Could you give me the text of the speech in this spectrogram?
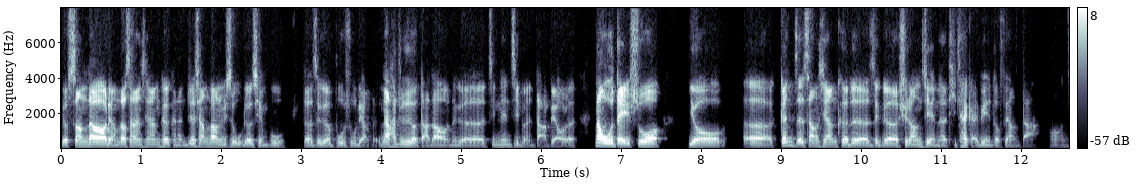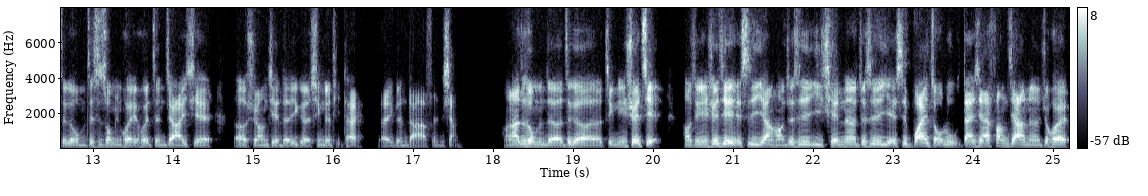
有上到两到三堂线上课，可能就相当于是五六千步的这个步数量的，那它就是有达到那个今天基本达标了。那我得说，有呃跟着上线上课的这个学长姐呢，体态改变也都非常大哦。这个我们这次说明会也会增加一些呃学长姐的一个新的体态来跟大家分享。好，那这是我们的这个景宁学姐，好，景宁学姐也是一样哈，就是以前呢就是也是不爱走路，但现在放假呢就会。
